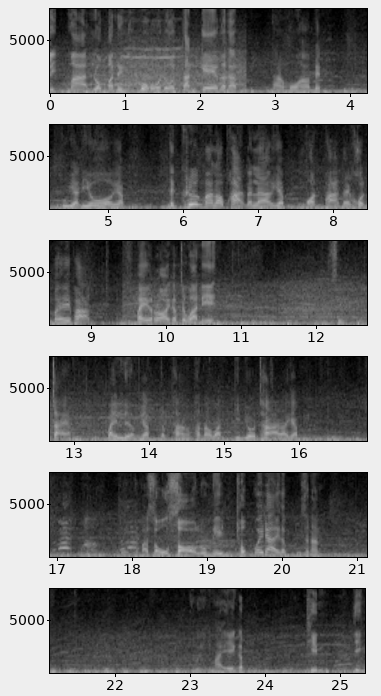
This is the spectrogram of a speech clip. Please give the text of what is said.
ลิมาหลบมาหนึ่งโอ้โหโดนตัดเกมแล้วครับ ทางโมฮัมเหม็ด กุยาดิโอครับติดเครื่องมาแล้วผ่านไปแล้วครับบอลผ่านแต่คนไม่ให้ผ่านไม่รอดครับจังหวะนี้สิบแจกใบเหลืองครับกับทางธนวัฒน์พิมโยธานะครับเปิดเข้ามาสองสองลูกนี้ชกไว้ได้ครับสนันลุยขึ้นมาเองครับ คิมยิง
